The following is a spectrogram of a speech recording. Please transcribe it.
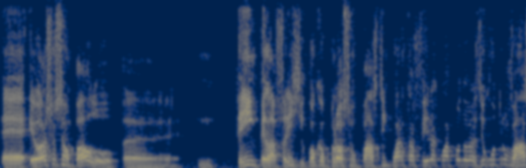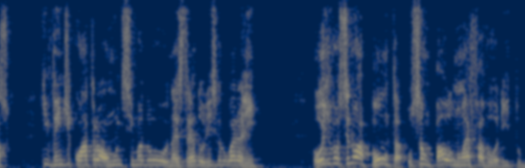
É, eu acho que o São Paulo é, tem pela frente, qual que é o próximo passo? Tem quarta-feira a Copa do Brasil contra o Vasco, que vem de 4 a 1 em cima do, na estreia do Lisca do Guarani. Hoje você não aponta, o São Paulo não é favorito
